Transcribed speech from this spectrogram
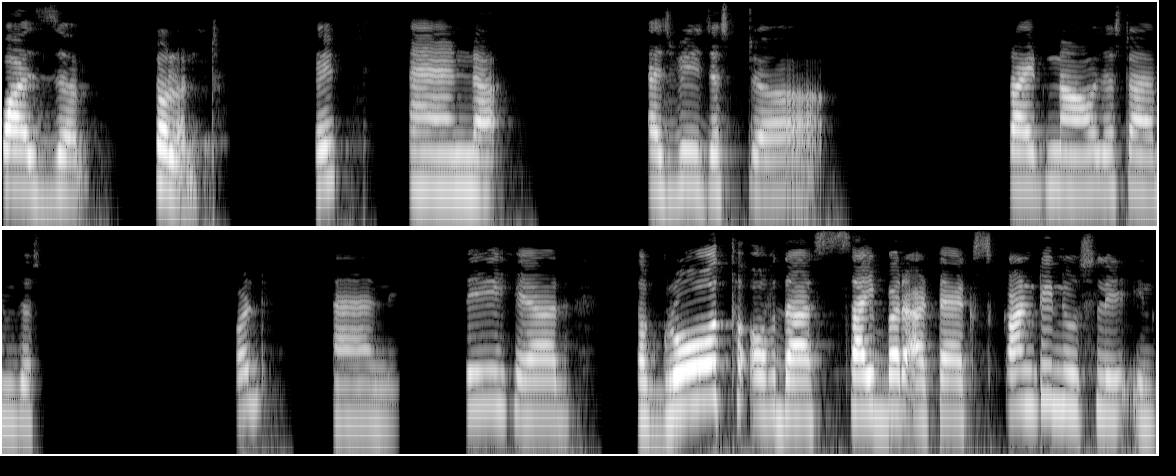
was uh, stolen. Okay? And uh, as we just uh, right now just i am just and see here the growth of the cyber attacks continuously in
